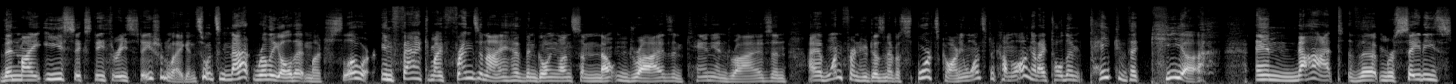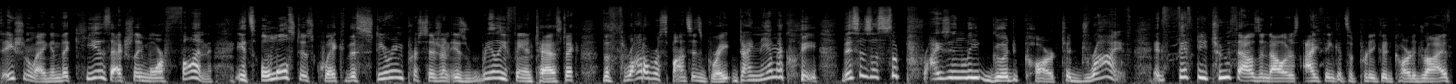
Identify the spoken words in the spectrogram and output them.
than my E63 station wagon, so it's not really all that much slower. In fact, my friends and I have been going on some mountain drives and canyon drives, and I have one friend who doesn't have a sports car and he wants to come along, and I told him, take the Kia and not the Mercedes station wagon. The Kia is actually more fun. It's almost as quick. The steering precision is really fantastic. The throttle response is great. Dynamically, this is a surprisingly good car to drive. At $52,000, I think it's a pretty good car to drive.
